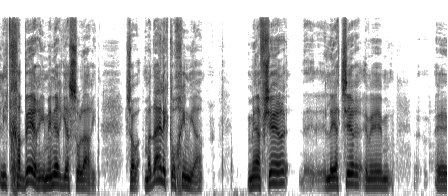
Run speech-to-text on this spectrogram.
להתחבר עם אנרגיה סולארית. עכשיו, מדע האלקטרוכימיה מאפשר לייצר אה, אה,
